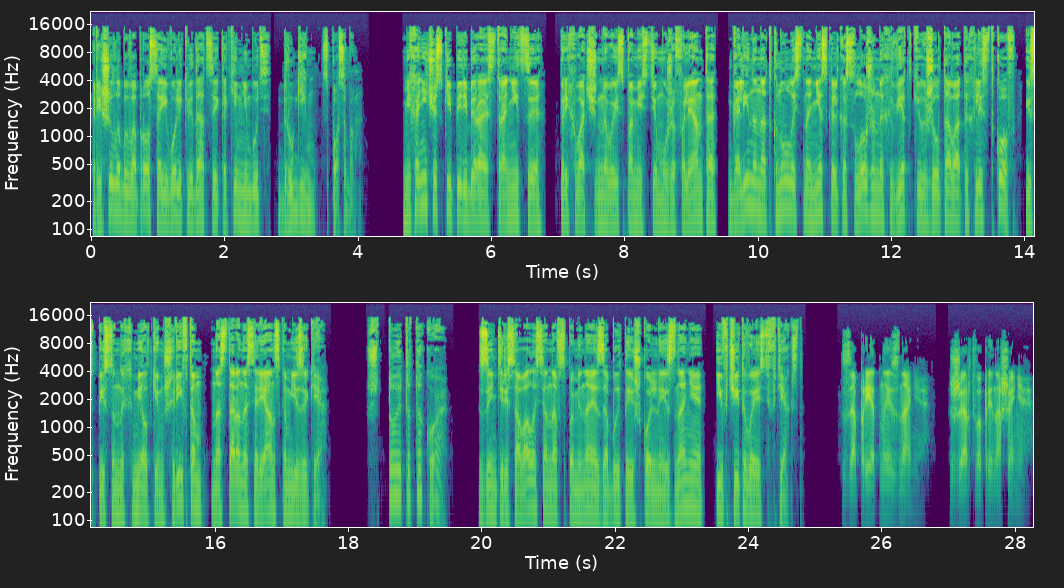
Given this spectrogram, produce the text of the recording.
решила бы вопрос о его ликвидации каким-нибудь другим способом. Механически перебирая страницы прихваченного из поместья мужа фолианта, Галина наткнулась на несколько сложенных ветких желтоватых листков, исписанных мелким шрифтом на старонасирианском языке. «Что это такое?» Заинтересовалась она, вспоминая забытые школьные знания и вчитываясь в текст. «Запретные знания. Жертвоприношение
